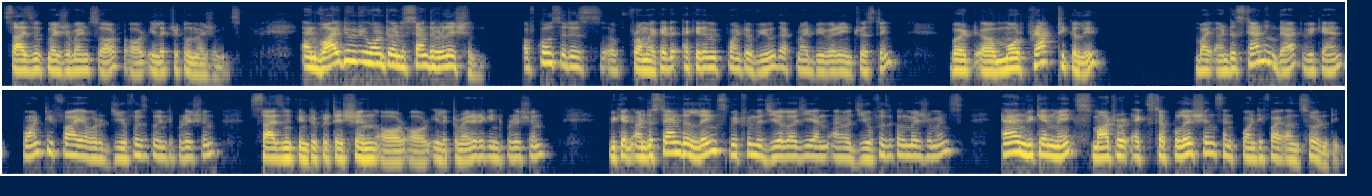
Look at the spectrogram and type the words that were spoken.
seismic measurements or, or electrical measurements. And why do we want to understand the relation? Of course, it is uh, from acad academic point of view, that might be very interesting. But uh, more practically, by understanding that, we can quantify our geophysical interpretation, seismic interpretation, or, or electromagnetic interpretation. We can understand the links between the geology and, and our geophysical measurements, and we can make smarter extrapolations and quantify uncertainty.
